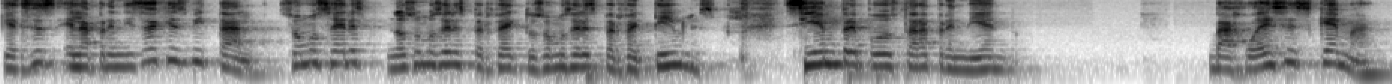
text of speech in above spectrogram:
Que ese es, el aprendizaje es vital. Somos seres, no somos seres perfectos, somos seres perfectibles. Siempre puedo estar aprendiendo. Bajo ese esquema,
